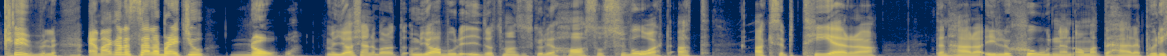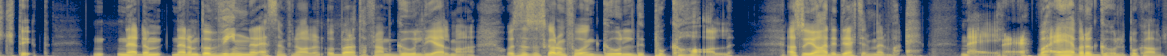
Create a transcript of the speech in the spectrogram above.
Kul! Am I gonna celebrate you? No! Men jag känner bara att om jag vore idrottsman så skulle jag ha så svårt att acceptera den här illusionen om att det här är på riktigt. N- när, de, när de då vinner SM-finalen och börjar ta fram guldhjälmarna och sen så ska de få en guldpokal. Alltså jag hade direkt men vad är, nej, Nej. vad är, vadå guldpokal?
